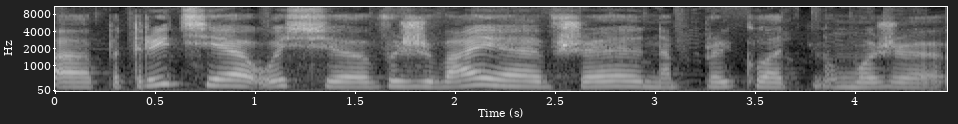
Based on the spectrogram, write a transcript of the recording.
е, Патриція ось е, виживає вже, наприклад, ну, може.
